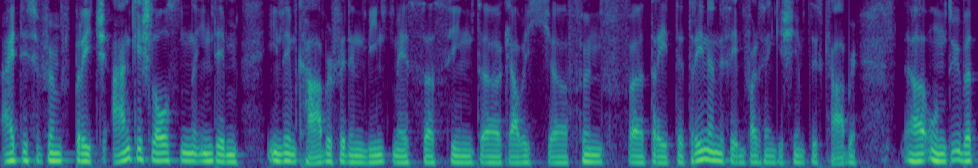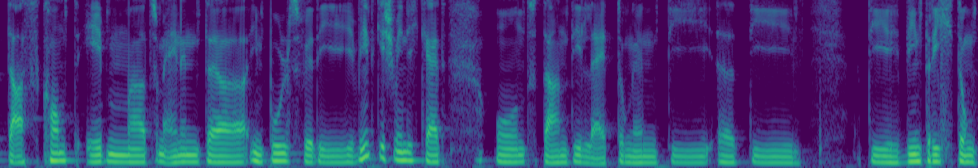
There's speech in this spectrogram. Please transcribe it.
ITC5 Bridge angeschlossen. In dem, in dem Kabel für den Windmesser sind, äh, glaube ich, äh, fünf äh, Drähte drinnen, ist ebenfalls ein geschirmtes Kabel. Und über das kommt eben zum einen der Impuls für die Windgeschwindigkeit und dann die Leitungen, die die die Windrichtung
